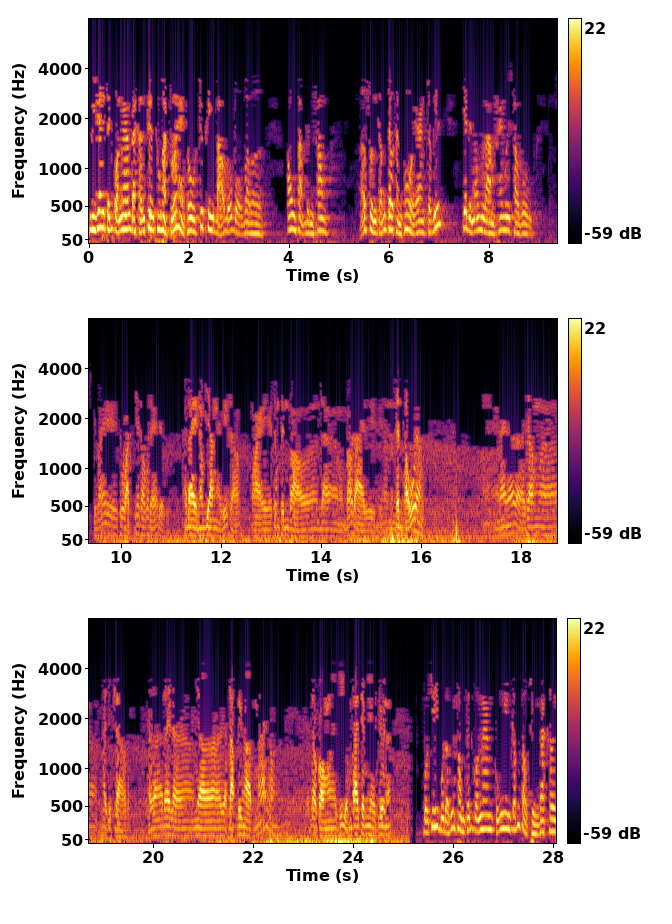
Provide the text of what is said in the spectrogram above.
Người dân tỉnh Quảng Nam đã khẩn trương thu hoạch lúa hẻ thu trước khi bão đổ bộ vào bờ. Ông Phạm Đình Phong ở phường Cẩm Châu thành phố Hội An cho biết gia đình ông làm 20 sào ruộng. Thì phải thu hoạch chứ đâu có để được. Ở đây nông dân này biết rồi, ngoài thông tin vào báo đài thì mình tranh thủ không. Nay nữa là trong hai chục sào rồi. đây là nhờ đập liên hợp máy không. Đâu còn sử dụng tay chân nhiều chưa nữa. Bộ Chỉ huy Bộ đội Biên phòng tỉnh Quảng Nam cũng nghiêm cấm tàu thuyền ra khơi,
